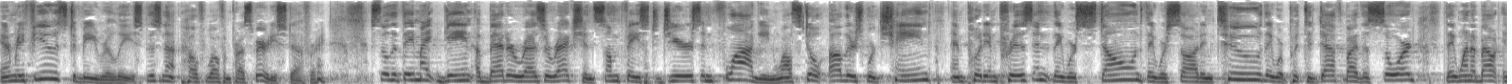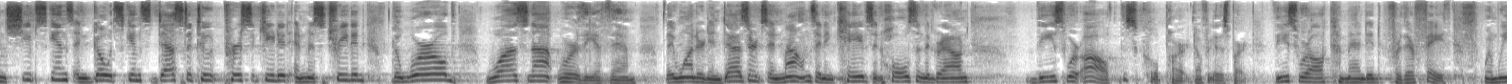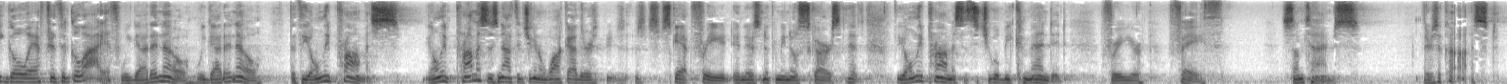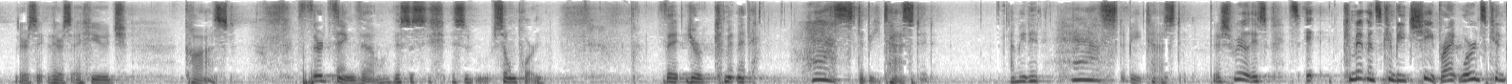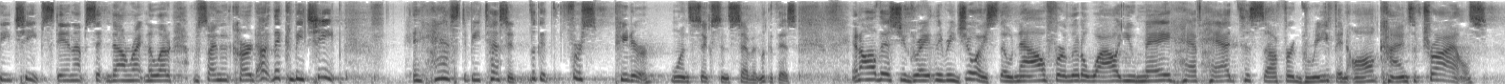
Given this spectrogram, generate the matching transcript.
and refused to be released. This is not health, wealth, and prosperity stuff, right? So that they might gain a better resurrection. Some faced jeers and flogging, while still others were chained and put in prison. They were stoned, they were sawed in two, they were put to death by the sword. They went about in sheepskins and goatskins, destitute, persecuted, and mistreated. The world was not worthy of them. They wandered in deserts and mountains and in caves and holes in the ground. These were all, this is a cool part, don't forget this part. These were all commended for their faith. When we go after the Goliath, we gotta know, we gotta know that the only promise, the only promise is not that you're gonna walk out there scat free and there's gonna be no scars. The only promise is that you will be commended for your faith. Sometimes there's a cost. There's a, there's a huge cost. Third thing though, this is, this is so important, that your commitment has to be tested. I mean, it has to be tested. There's really, it's, it's, it, commitments can be cheap, right? Words can be cheap. Stand up, sitting down, writing a letter, signing a card, oh, that can be cheap. It has to be tested. Look at 1 Peter 1, 6 and 7. Look at this. In all this you greatly rejoice, though now for a little while you may have had to suffer grief in all kinds of trials.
